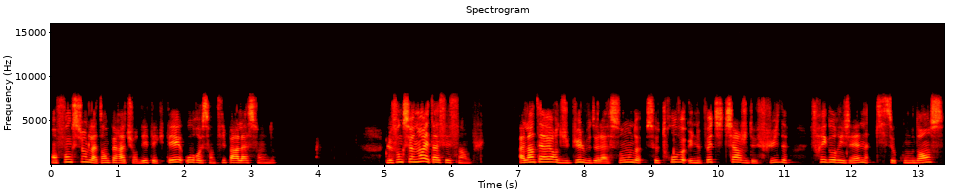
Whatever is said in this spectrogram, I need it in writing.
en fonction de la température détectée ou ressentie par la sonde. Le fonctionnement est assez simple. À l'intérieur du bulbe de la sonde se trouve une petite charge de fluide frigorigène qui se condense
